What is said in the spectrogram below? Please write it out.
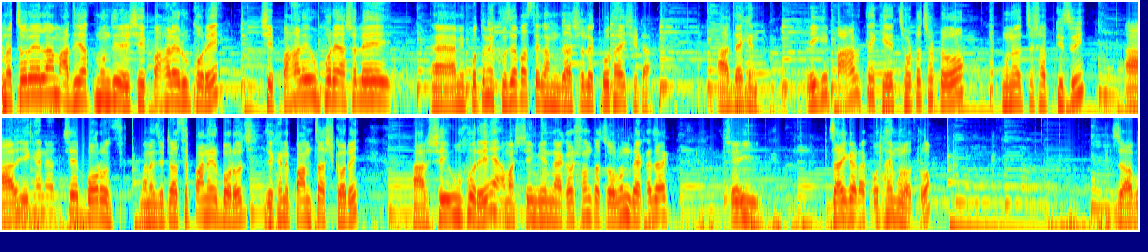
আমরা চলে এলাম আদিনাথ মন্দিরে, সেই পাহাড়ের উপরে। সেই পাহাড়ের উপরে আসলে আমি প্রথমে খুঁজে পাচ্ছিলাম যে আসলে কোথায় সেটা। আর দেখেন, এই পাহাড় থেকে ছোট ছোট মনে হচ্ছে সব কিছুই আর এখানে হচ্ছে বরজ মানে যেটা আছে পানের বরজ, যেখানে পান চাষ করে। আর সেই উপরে আমার সেই মেয়ের আকর্ষণটা, চলুন দেখা যাক সেই জায়গাটা কোথায় মূলত। যাব।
